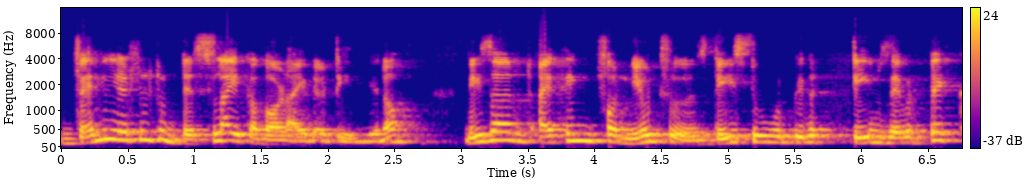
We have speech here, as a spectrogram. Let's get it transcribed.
very little to dislike about either team, you know. These are, I think, for neutrals, these two would be the teams they would pick.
